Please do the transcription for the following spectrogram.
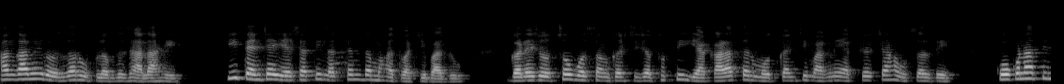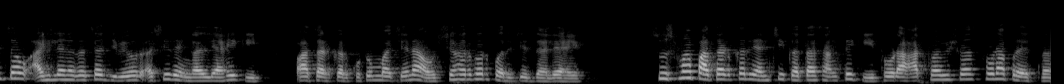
हंगामी रोजगार उपलब्ध झाला आहे. ही त्यांच्या यशातील अत्यंत महत्वाची बाजू. गणेशोत्सव व संकष्टी चतुर्थी या काळात तर मोदकांची मागणी अक्षरशः उसळते. कोकणातील चव अहिल्यानगरच्या जिभेवर अशी रेंगाळली आहे की पाचाडकर कुटुंबाचे नाव शहरभर परिचित झाले आहे. सुषमा पाचाडकर यांची कथा सांगते की थोडा आत्मविश्वास थोडा प्रयत्न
